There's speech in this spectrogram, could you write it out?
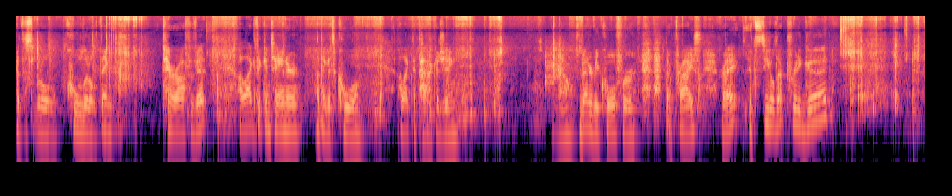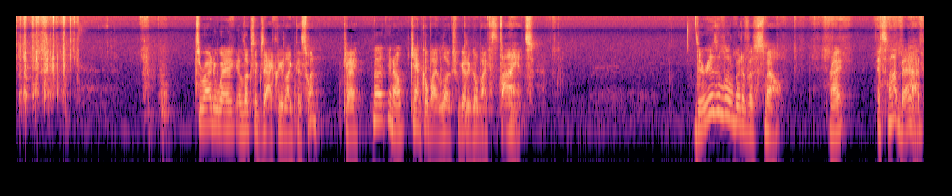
Got this little cool little thing tear off of it. I like the container. I think it's cool. I like the packaging. You know, better be cool for the price, right? It's sealed up pretty good. So right away, it looks exactly like this one, okay? But you know, can't go by looks. We gotta go by science. There is a little bit of a smell, right? It's not bad.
